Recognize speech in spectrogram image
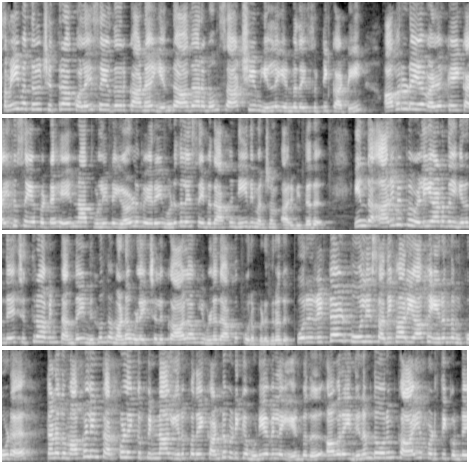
சமீபத்தில் சித்ரா கொலை செய்வதற்கான எந்த ஆதாரமும் சாட்சியும் இல்லை என்பதை சுட்டிக்காட்டி அவருடைய வழக்கை கைது செய்யப்பட்ட ஹேம்நாத் உள்ளிட்ட ஏழு பேரை விடுதலை செய்வதாக நீதிமன்றம் அறிவித்தது. இந்த அறிவிப்பு வெளியானதில் இருந்தே சித்ராவின் தந்தை மிகுந்த மன உளைச்சலுக்கு ஆளாகி உள்ளதாக கூறப்படுகிறது. ஒரு ரிட்டையர்ட் போலீஸ் அதிகாரியாக இருந்தும் கூட தனது மகளின் தற்கொலைக்கு பின்னால் இருப்பதை கண்டுபிடிக்க முடியவில்லை என்பது அவரை தினம்தோறும் காயப்படுத்தி கொண்டே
